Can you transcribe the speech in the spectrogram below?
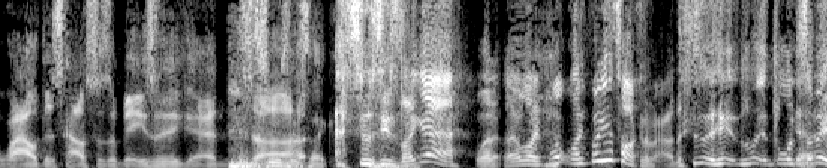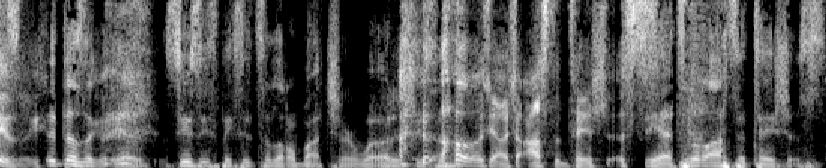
"Wow, this house is amazing," and uh, Susie's like- Susie's like, "Yeah." What? I'm like, what, like, what are you talking about? it, it looks Yeah. amazing. It doesn't. Yeah, Susie thinks it's a little much, or what, what she saying? oh yeah, ostentatious. yeah, it's a little ostentatious.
